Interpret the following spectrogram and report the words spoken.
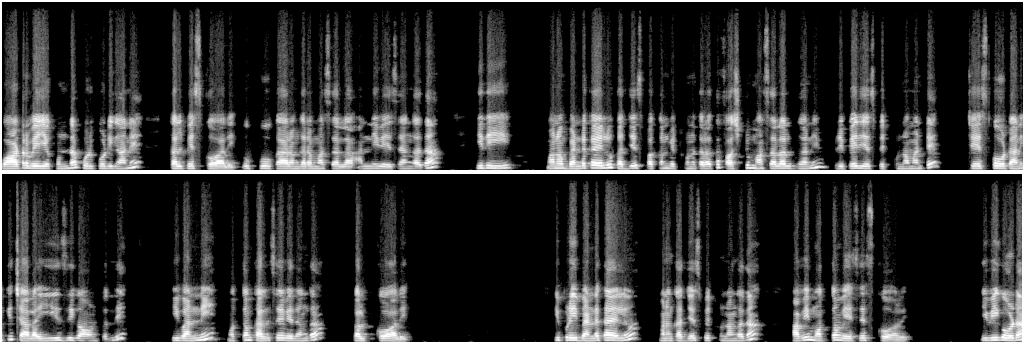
వాటర్ వేయకుండా పొడి పొడిగానే కలిపేసుకోవాలి. ఉప్పు కారం గరం మసాలా అన్నీ వేసాం కదా. ఇది మనం బెండకాయలు కట్ చేసి పక్కన పెట్టుకున్న తర్వాత ఫస్ట్ మసాలాలు కానీ ప్రిపేర్ చేసి పెట్టుకున్నామంటే చేసుకోవటానికి చాలా ఈజీగా ఉంటుంది. ఇవన్నీ మొత్తం కలిసే విధంగా కలుపుకోవాలి. ఇప్పుడు ఈ బెండకాయలు మనం కట్ చేసి పెట్టుకున్నాం కదా అవి మొత్తం వేసేసుకోవాలి. ఇవి కూడా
